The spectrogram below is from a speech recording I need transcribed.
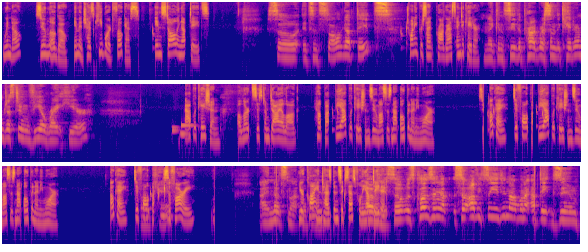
Window. Zoom logo. Image has keyboard focus. Installing updates. So it's installing updates, 20% progress indicator. and I can see the progress indicator. I'm just doing VO right here. Application. Alert system dialog. Help. The application Zoom us is not open anymore. Okay. Default. The application Zoom us is not open anymore. Okay. Default. Okay. Safari. I know it's not. Your open. client has been successfully updated. Okay, so it was closing up. So obviously, you do not want to update Zoom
